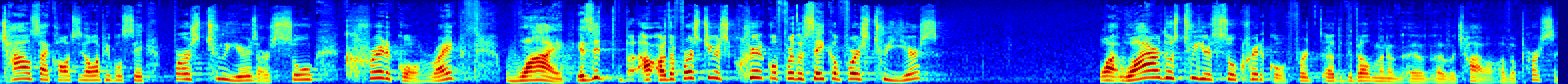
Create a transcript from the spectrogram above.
child psychologists, a lot of people say first two years are so critical, right? Why? Is it, are the first two years critical for the sake of first two years? Why, why are those two years so critical for uh, the development of, of, of a child, of a person?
